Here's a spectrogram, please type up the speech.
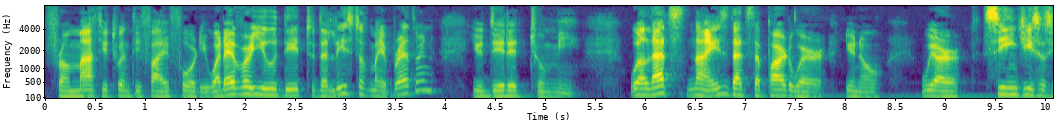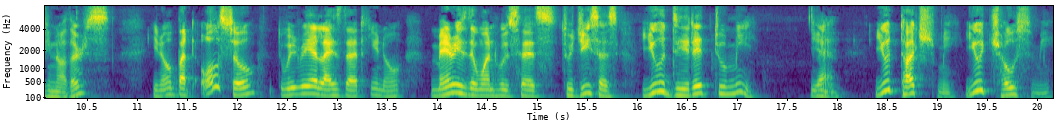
from matthew 25 40 whatever you did to the least of my brethren you did it to me. Well that's nice. That's the part where you know we are seeing jesus in others you know? But also we realize that you know mary is the one who says to jesus you did it to me. Yeah you touched me you chose me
